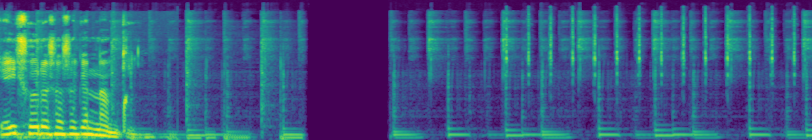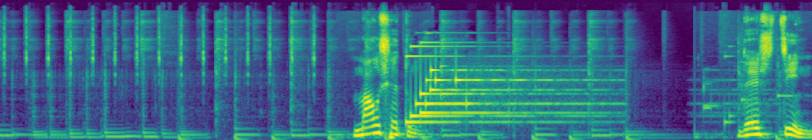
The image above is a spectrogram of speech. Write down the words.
এই স্বৈরশাসকের নাম কি? মাও সেতু। দেশ চীন।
